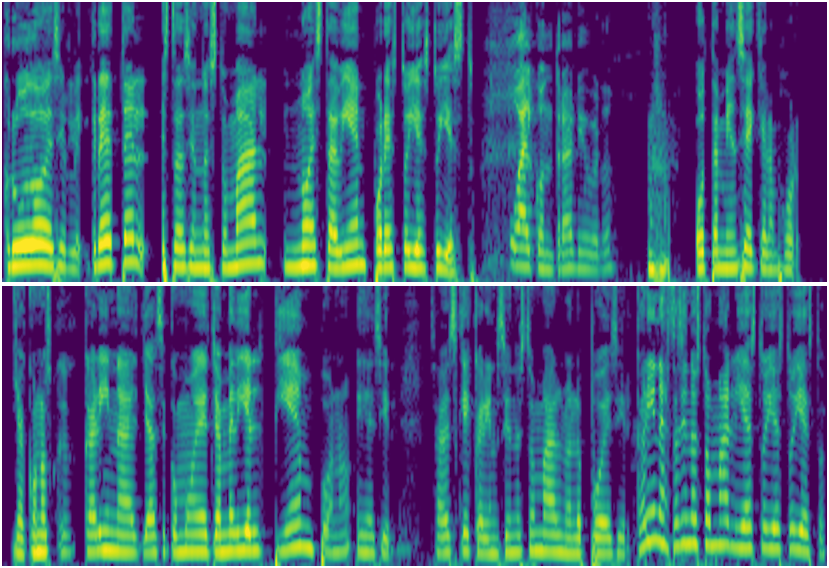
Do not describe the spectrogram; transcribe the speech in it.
crudo, decirle, Gretel, estás haciendo esto mal, no está bien por esto y esto y esto. O al contrario, ¿verdad? Ajá. O también sé que a lo mejor ya conozco a Karina, ya sé cómo es, ya me di el tiempo, ¿no? Y decir, ¿sabes qué? Karina está haciendo esto mal, no le puedo decir, Karina, está haciendo esto mal y esto y esto y esto.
